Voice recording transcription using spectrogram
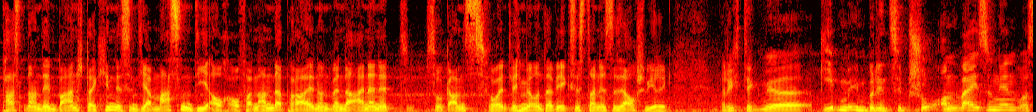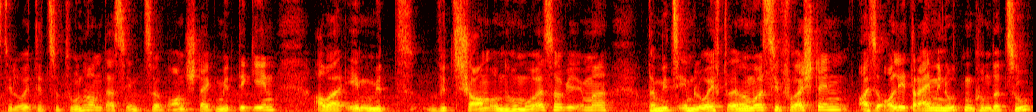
passen an den Bahnsteig hin. Das sind ja Massen, die auch aufeinander prallen und wenn da einer nicht so ganz freundlich mehr unterwegs ist, dann ist es ja auch schwierig. Richtig, wir geben im Prinzip schon Anweisungen, was die Leute zu tun haben, dass sie eben zur Bahnsteigmitte gehen, aber eben mit Witz, Charme und Humor, sage ich immer damit es eben läuft. Weil man muss sich vorstellen, also alle drei Minuten kommt der Zug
